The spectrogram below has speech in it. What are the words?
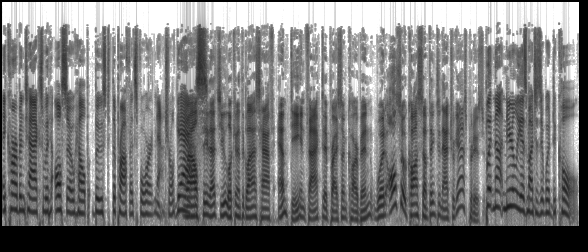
a carbon tax would also help boost the profits for natural gas. Well, see, that's you looking at the glass half empty. In fact, a price on carbon would also cost something to natural gas producers. but not nearly as much as it would to coal.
